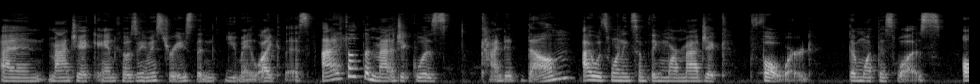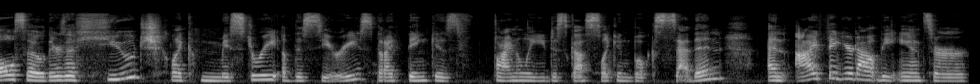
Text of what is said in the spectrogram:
and magic and cozy mysteries then you may like this. I thought the magic was kind of dumb. I was wanting something more magic forward than what this was. Also, there's a huge like mystery of this series that I think is finally discussed like in book seven and I figured out the answer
